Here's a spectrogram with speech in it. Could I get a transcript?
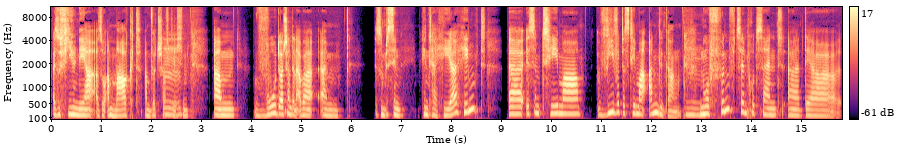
Also viel näher, also am Markt, am wirtschaftlichen. Mhm. Ähm, wo Deutschland dann aber ähm, so ein bisschen hinterherhinkt, äh, ist im Thema, wie wird das Thema angegangen? Mhm. Nur 15 Prozent äh, der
